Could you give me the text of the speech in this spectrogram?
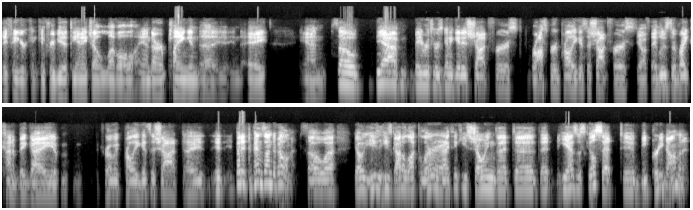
they figure can contribute at the NHL level and are playing in the in the A. And so yeah, Bayreuther is going to get his shot first. Rosburg probably gets a shot first. You know, if they lose the right kind of big guy, Petrovic probably gets a shot. Uh, it, but it depends on development. So uh, you know, he's he's got a lot to learn, and I think he's showing that uh, that he has a skill set to be pretty dominant.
